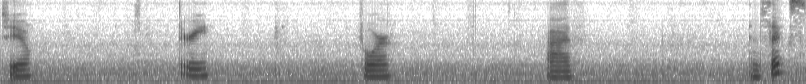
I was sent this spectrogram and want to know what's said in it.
two, three, four, five, and six.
